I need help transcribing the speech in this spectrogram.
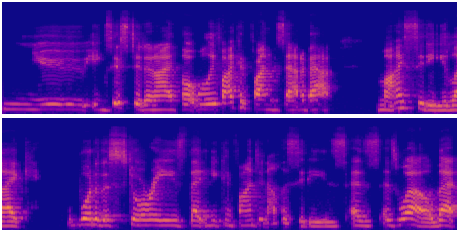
knew existed. And I thought, well, if I can find this out about my city, like what are the stories that you can find in other cities as as well that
